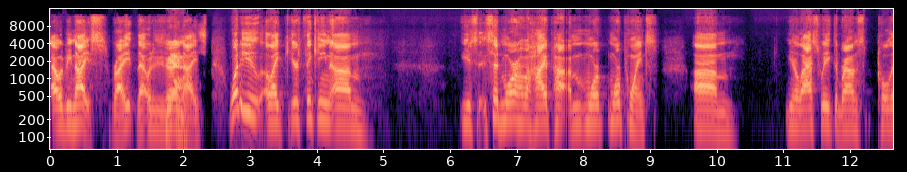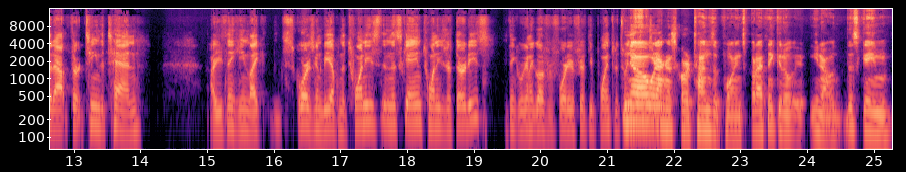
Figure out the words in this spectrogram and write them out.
That would be nice, right? That would be very Yeah. nice. What do you like? You're thinking. Um, you said more of a high power, more more points. Um, you know, last week the Browns pulled it out 13 to 10. Are you thinking like score is going to be up in the 20s in this game, 20s or 30s? You think we're going to go for 40 or 50 points between? No, we're not going to score tons of points, but I think it'll you know this game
